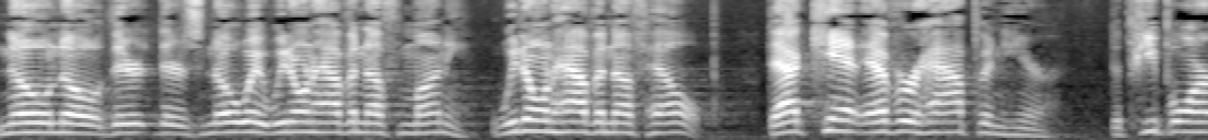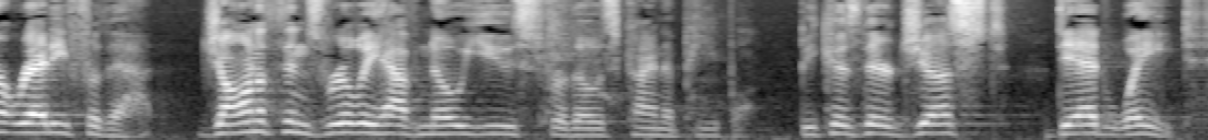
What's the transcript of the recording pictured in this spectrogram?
No, no, there, there's no way. We don't have enough money. We don't have enough help. That can't ever happen here. The people aren't ready for that. Jonathans really have no use for those kind of people because they're just dead weight.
